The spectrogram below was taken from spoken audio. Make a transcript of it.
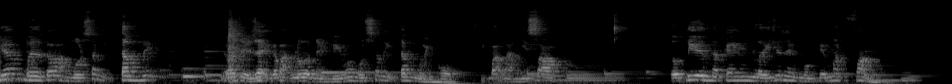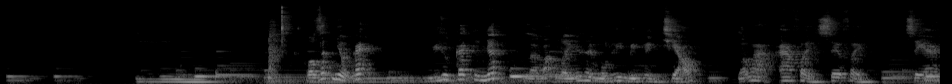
nhé bây giờ các bạn muốn xác định tâm ấy có thể dạy các bạn luôn này, nếu mà muốn xác định tâm của hình hộp thì các bạn làm như sau. Đầu tiên là các em lấy cho thầy một cái mặt phẳng. Có rất nhiều cách. Ví dụ cách thứ nhất là bạn lấy cho thầy một hình bình hành chéo, đó là a phẩy, c phẩy ca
